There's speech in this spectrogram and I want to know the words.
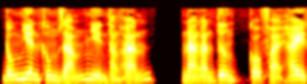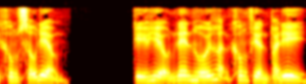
đồng nhiên không dám nhìn thẳng hắn, nàng ăn tương có phải hay không xấu điểm. Kỳ hiểu nên hối hận không phiền phải đi.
